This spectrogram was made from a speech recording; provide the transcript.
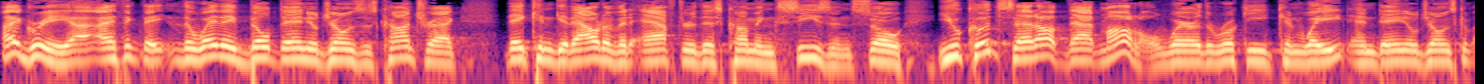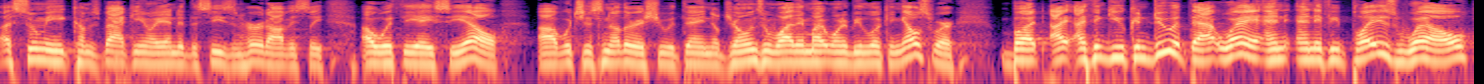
I agree. I think they the way they've built Daniel Jones's contract, they can get out of it after this coming season. So you could set up that model where the rookie can wait and Daniel Jones, assuming he comes back, you know, he ended the season hurt, obviously, uh, with the ACL, uh, which is another issue with Daniel Jones and why they might want to be looking elsewhere. But I, I think you can do it that way. And and if he plays well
